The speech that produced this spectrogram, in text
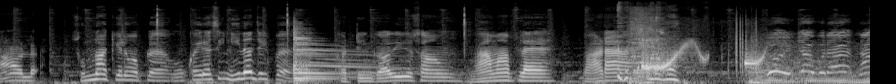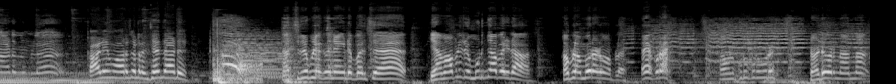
நான் இல்ல சொன்னா கேளு மாப்பிள உன் கைராசி நீ தான் ஜெயிப்ப. கட்டிங் காது யூஸ் ஆகும். வா மாப்பிள வாடா. நான் ஆடணும்ல காளியம்மா வர சொல்றேன் சேர்ந்து ஆடு. நான் சின்ன பிள்ளைக்கு என்கிட்ட பரிச? என் மாப்பிள்ள முடிஞ்சா போயிடா மாப்பிள ஐம்பது ரூபா மாப்பிள ஏ குறா. அவனுக்கு குடு குடு குடு. நடுவர் நான் தான்.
